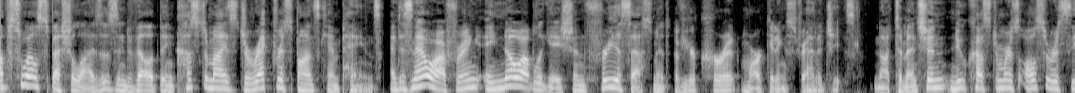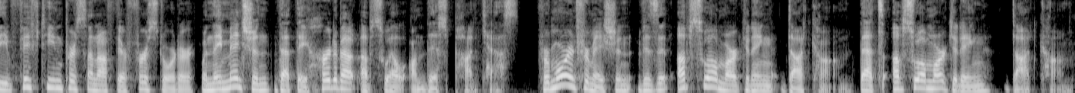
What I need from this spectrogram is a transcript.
Upswell specializes in developing customized direct response campaigns and is now offering a no obligation free assessment of your current marketing strategies. Not to mention, new customers also receive 15% off their first order when they mention that they heard about Upswell on this podcast. For more information, visit upswellmarketing.com. That's upswellmarketing.com.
